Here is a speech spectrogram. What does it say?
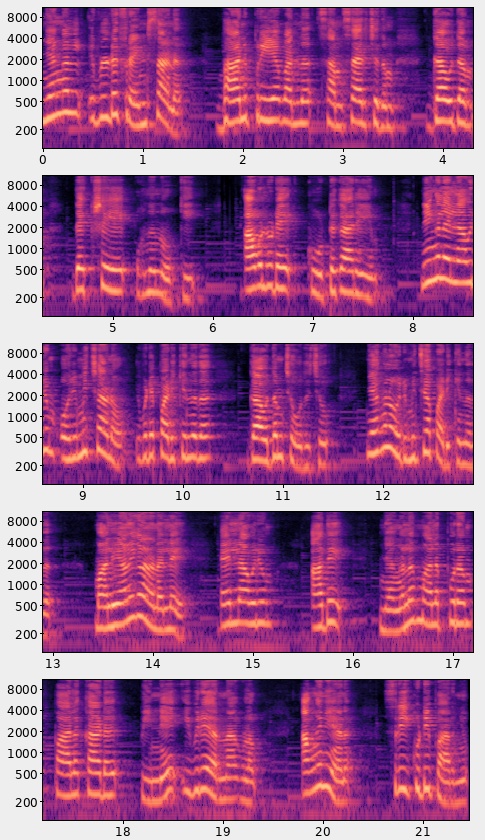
ഞങ്ങൾ ഇവളുടെ ഫ്രണ്ട്സാണ് ഭാനുപ്രിയ വന്ന് സംസാരിച്ചതും ഗൗതം ദക്ഷയെ ഒന്ന് നോക്കി. അവളുടെ കൂട്ടുകാരെയും നിങ്ങൾ എല്ലാവരും ഒരുമിച്ചാണോ ഇവിടെ പഠിക്കുന്നത്? ഗൗതം ചോദിച്ചു. ഞങ്ങൾ ഒരുമിച്ചാ പഠിക്കുന്നത്. മലയാളികളാണല്ലേ? എല്ലാവരും. അതെ ഞങ്ങൾ മലപ്പുറം പാലക്കാട് പിന്നെ ഇവിടെ എറണാകുളം. അങ്ങനെയാണ് ശ്രീകുട്ടി പറഞ്ഞു.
